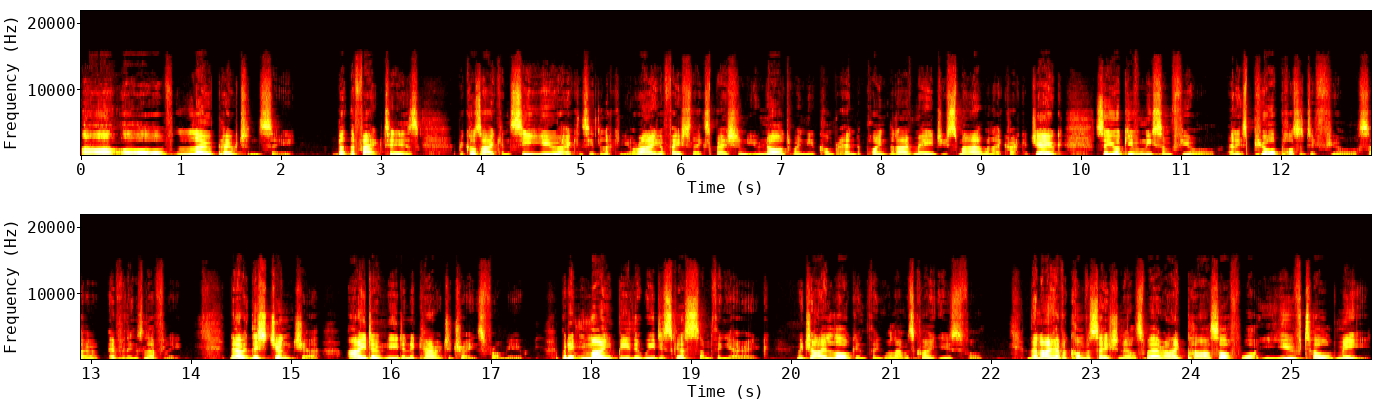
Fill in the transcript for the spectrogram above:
are of low potency. But the fact is, because I can see you, I can see the look in your eye, your facial expression, you nod when you comprehend a point that I've made, you smile when I crack a joke. So you're giving me some fuel, and it's pure positive fuel. So everything's lovely. Now, at this juncture, I don't need any character traits from you. But it might be that we discuss something, Eric, which I log and think, well, that was quite useful. Then I have a conversation elsewhere, and I pass off what you've told me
